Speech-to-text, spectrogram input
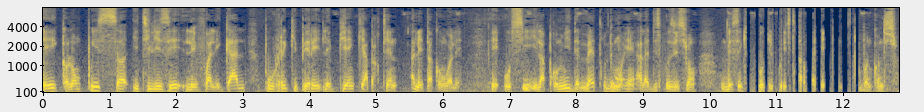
et que l'on puisse utiliser les voies légales pour récupérer les biens qui appartiennent à l'État congolais. Et aussi, il a promis de mettre des moyens à la disposition de ceux qui qu'ils puissent travailler dans de bonnes conditions.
